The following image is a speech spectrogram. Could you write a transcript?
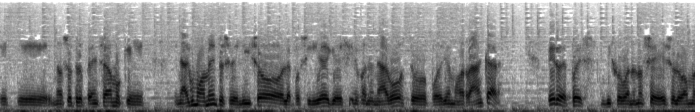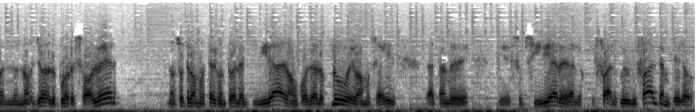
este, nosotros pensamos que en algún momento se deslizó la posibilidad de que decir, bueno, en agosto podríamos arrancar. Pero después dijo, bueno, no sé, eso lo vamos, no, yo no lo puedo resolver. Nosotros vamos a estar con toda la actividad, vamos a apoyar a los clubes, vamos a ir tratando de, subsidiar a los, clubes que faltan, pero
